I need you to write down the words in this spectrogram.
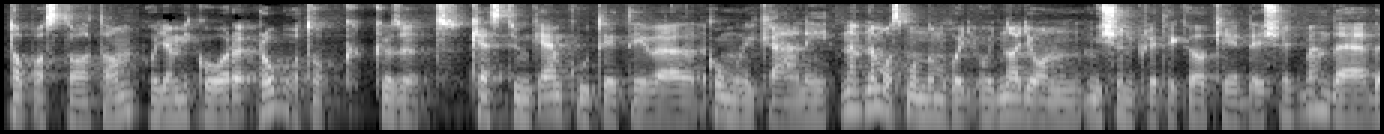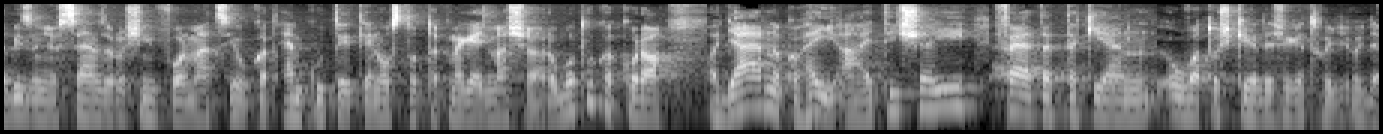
tapasztaltam, hogy amikor robotok között kezdtünk MQTT-vel kommunikálni, nem, nem azt mondom, hogy, hogy nagyon mission critical kérdésekben, de, de bizonyos szenzoros információkat MQTT-n osztottak meg egymással a robotok, akkor a, a gyárnak a helyi IT-sei feltettek ilyen óvatos kérdéseket, hogy, hogy de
